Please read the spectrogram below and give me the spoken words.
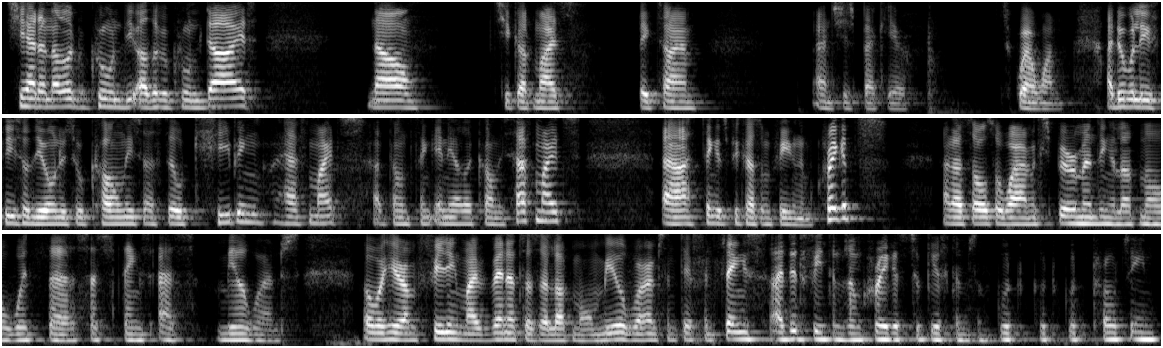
she had another cocoon. The other cocoon died. Now she got mites big time, and she's back here. Square one. I do believe these are the only two colonies I'm still keeping have mites. I don't think any other colonies have mites. Uh, I think it's because I'm feeding them crickets, and that's also why I'm experimenting a lot more with uh, such things as mealworms. Over here, I'm feeding my venators a lot more mealworms and different things. I did feed them some crickets to give them some good, good, good protein.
